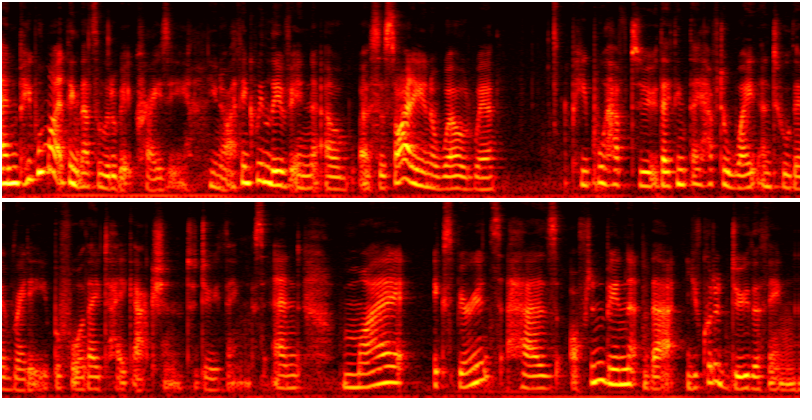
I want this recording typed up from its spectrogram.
And people might think that's a little bit crazy. You know, I think we live in a, a society in a world where people have to they think they have to wait until they're ready before they take action to do things and my experience has often been that you've got to do the thing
